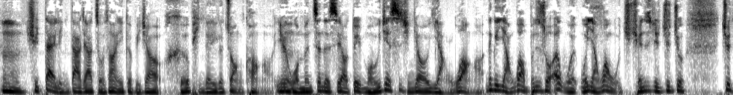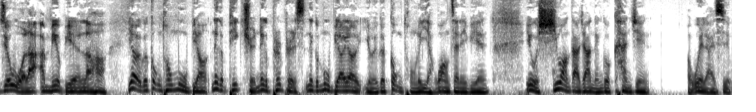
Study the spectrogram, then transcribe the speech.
嗯，去带领大家走上一个比较和平的一个状况哦，因为我们真的是要对某一件事情要有仰望啊，那个仰望不是说哎我我仰望我全世界就就就只有我啦啊没有别人了哈，要有个共通目标，那个 picture 那个 purpose 那个目标要有一个共同的仰望在那边，因为我希望大家能够看见。啊，未来是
